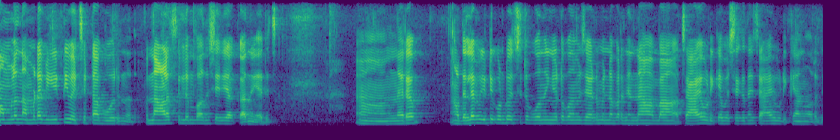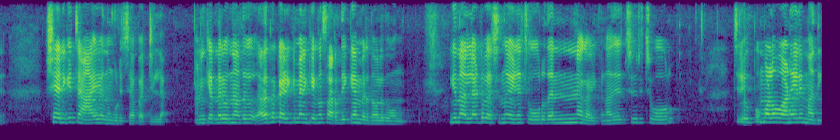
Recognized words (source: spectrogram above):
നമ്മൾ നമ്മുടെ വീട്ടിൽ വെച്ചിട്ടാണ് പോരുന്നത്. അപ്പം നാളെ ചെല്ലുമ്പോൾ അത് ശരിയാക്കാമെന്ന് വിചാരിച്ചു. അന്നേരം അതെല്ലാം വീട്ടിൽ കൊണ്ട് വെച്ചിട്ട് പോകുന്നു ഇങ്ങോട്ട് പോകുമ്പോൾ ചേട്ടൻ പിന്നെ പറഞ്ഞു എന്നാ വാ ചായ കുടിക്കാൻ വെച്ചേക്കുന്നത് ചായ കുടിക്കാമെന്ന് പറഞ്ഞു. പക്ഷേ എനിക്ക് ചായ ഒന്നും കുടിച്ചാൽ പറ്റില്ല. എനിക്ക് അന്നേരം ഒന്ന് അത് അതൊക്കെ കഴിക്കുമ്പോൾ എനിക്ക് അങ്ങ് ഛർദ്ദിക്കാൻ വരുന്ന പോലെ തോന്നും. എനിക്ക് നല്ലതായിട്ട് വിശന്ന് കഴിഞ്ഞാൽ ചോറ് തന്നെ കഴിക്കണം. അത് ഇച്ചിരി ചോറും ഇച്ചിരി ഉപ്പും മുളകും ആണേലും മതി.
